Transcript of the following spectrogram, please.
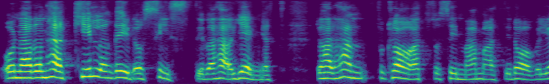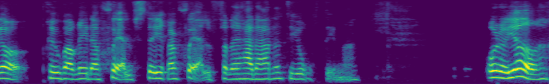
Och när den här killen rider sist i det här gänget, då hade han förklarat för sin mamma att idag vill jag prova att rida själv, styra själv, för det hade han inte gjort innan. Och då gör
